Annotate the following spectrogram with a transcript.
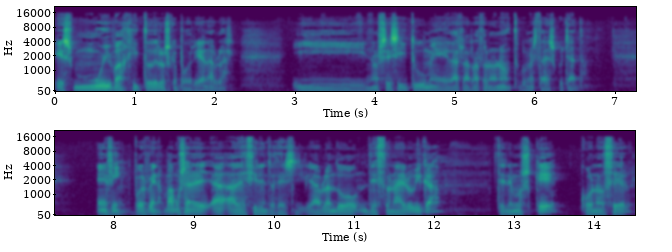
es muy bajito de los que podrían hablar. Y no sé si tú me das la razón o no, tú que me estás escuchando. En fin, pues bueno, vamos a, a decir entonces, hablando de zona aeróbica, tenemos que conocer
